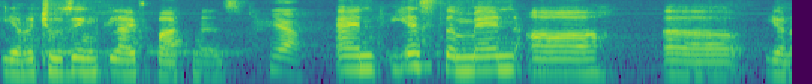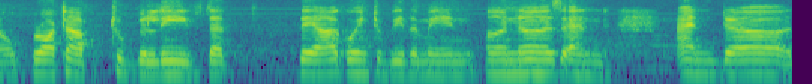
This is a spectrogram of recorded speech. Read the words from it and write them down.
you know choosing life partners. Yeah. And yes the men are uh, you know brought up to believe that they are going to be the main earners and and uh,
